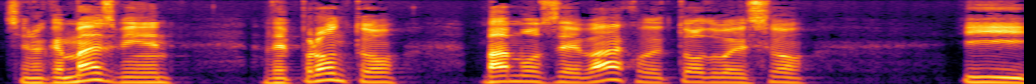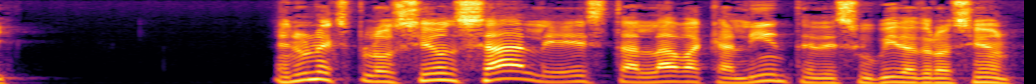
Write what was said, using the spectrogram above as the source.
sino que más bien, de pronto, vamos debajo de todo eso y en una explosión sale esta lava caliente de su vida de oración.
